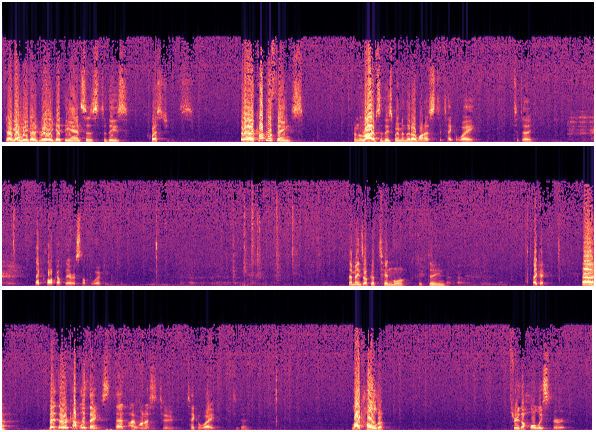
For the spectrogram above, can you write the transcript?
Now, again, we don't really get the answers to these questions. But there are a couple of things from the lives of these women that I want us to take away today. That clock up there has stopped working. That means I've got 10 more, 15. Okay. Uh, there, there are a couple of things that I want us to take away today. Like Huldah, through the Holy Spirit,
